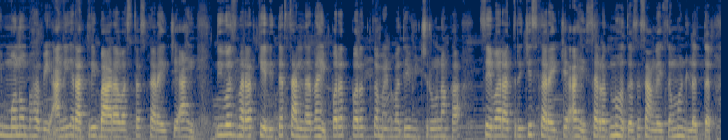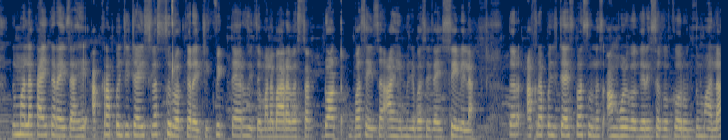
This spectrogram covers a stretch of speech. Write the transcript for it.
ही मनोभावे आणि रात्री बारा वाजताच करायची आहे. दिवसभरात केली तर चालणार नाही. परत परत कमेंटमध्ये विचारू नका. सेवा रात्रीचीच करायची आहे. सर्वात महत्त्वाचं सांगायचं म्हटलं तर. तुम्हाला काय करायचं आहे? अकरा पंचेचाळीसलाच सुरुवात करायची. क्विक तयार व्हायचं. मला बारा वाजता डॉट बसायचं आहे म्हणजे बसायचं आहे सेवेला. तर अकरा पंचेचाळीसपासूनच आंघोळ वगैरे सगळं करून तुम्हाला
